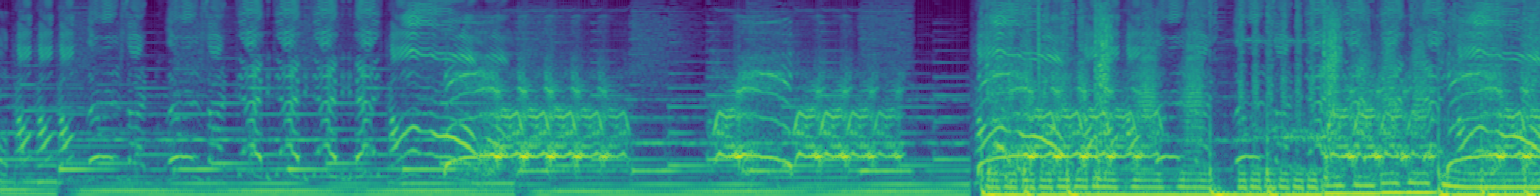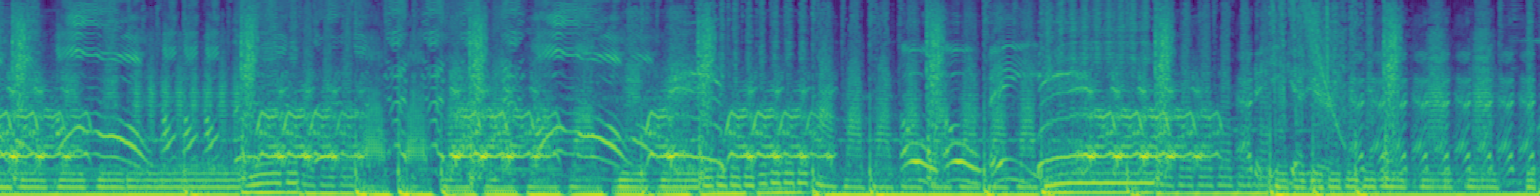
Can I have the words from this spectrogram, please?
Carl, Carl, Carl, Carl. There is a, there is a good, good, good, good call. Carl, Carl, Carl, Carl. There is a, there is a good, good, good, good call. Carl, Carl, Carl, Carl. There is a, there is a good, good, good, good call. Oh, oh, hey! How did he get here? How, how, how, how, how, how, how,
